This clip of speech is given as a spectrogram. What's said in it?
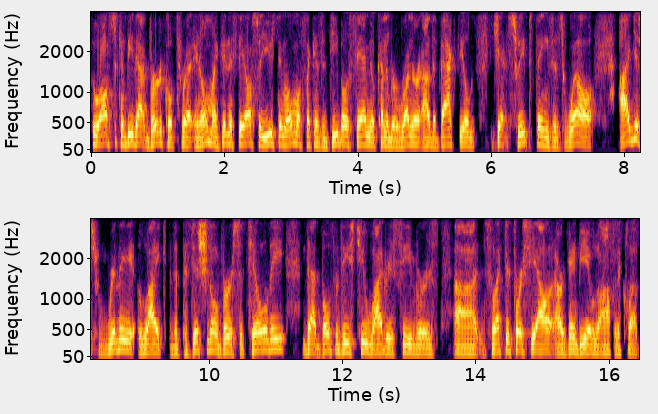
who also can be that vertical threat. And oh my goodness, they also used him almost like as a Deebo Samuel kind of a runner out of the backfield, jet sweeps things as well. I just really like the positional versatility that both of these two wide receivers uh, selected for Seattle are going to be able to offer the club.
